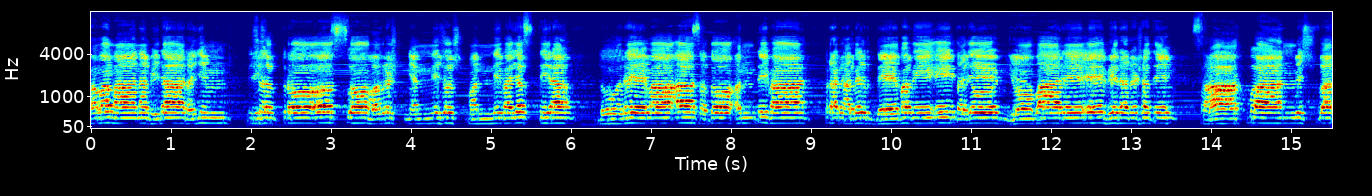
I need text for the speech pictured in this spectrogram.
पवमानविदारयिम् निशत्रोः सोमवृष्ण्यन्निषुष्मन्निवयस्तिर दूरे वा असतो अन्ति वा प्रकविर्देवमीतयेभ्यो वारेभिरर्षति। साह्वान् विश्वा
